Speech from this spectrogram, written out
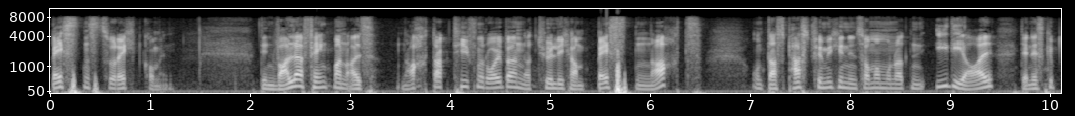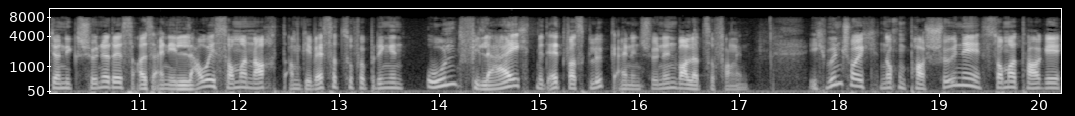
bestens zurechtkommen. Den Waller fängt man als nachtaktiven Räuber natürlich am besten nachts und das passt für mich in den Sommermonaten ideal, denn es gibt ja nichts Schöneres, als eine laue Sommernacht am Gewässer zu verbringen und vielleicht mit etwas Glück einen schönen Waller zu fangen. Ich wünsche euch noch ein paar schöne Sommertage.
